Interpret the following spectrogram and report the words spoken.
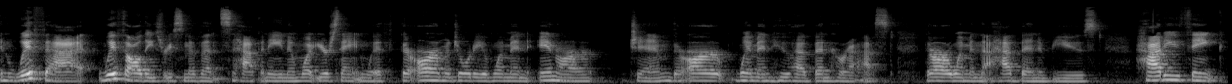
And with that, with all these recent events happening and what you're saying with there are a majority of women in our gym, there are women who have been harassed, there are women that have been abused. How do you think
